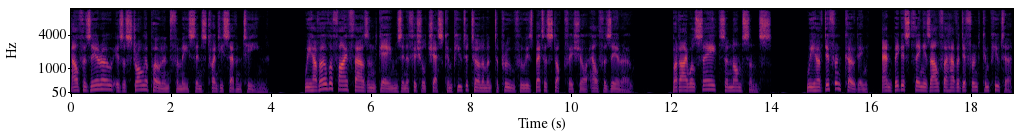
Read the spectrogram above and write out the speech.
AlphaZero is a strong opponent for me since 2017. We have over 5,000 games in official chess computer tournament to prove who is better Stockfish or AlphaZero. But I will say it's a nonsense. We have different coding, and biggest thing is Alpha have a different computer,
